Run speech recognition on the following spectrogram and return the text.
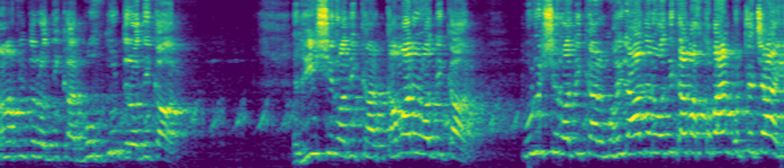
তাঁতিদের অধিকার, মজদুরদের অধিকার, ঋষির অধিকার, কামারের অধিকার পুরুষের অধিকার, মহিলাদের অধিকার বাস্তবায়ন করতে চাই।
